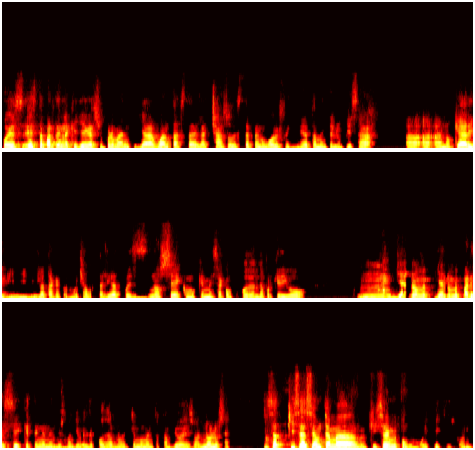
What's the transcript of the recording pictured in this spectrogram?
pues esta parte en la que llega Superman y aguanta hasta el hachazo de Steppenwolf e inmediatamente lo empieza a, noquear y, lo ataca con mucha brutalidad, pues no sé, como que me saca un poco de onda porque digo, mm, ya, no me, ya no me parece que tengan el mismo nivel de poder, ¿no? ¿En qué momento cambió eso? No lo sé. Quizá, quizá sea un tema, quizá me pongo muy piqui con,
